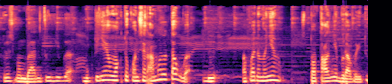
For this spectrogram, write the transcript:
Terus membantu juga. Buktinya waktu konser amal tahu nggak apa namanya totalnya berapa itu?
